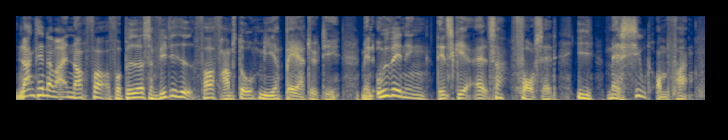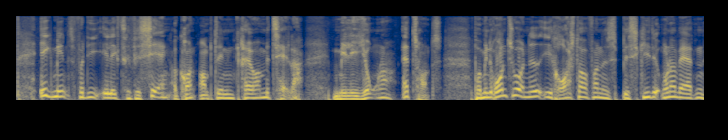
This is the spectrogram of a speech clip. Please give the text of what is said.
Langt hen ad vejen nok for at få bedre samvittighed for at fremstå mere bæredygtige. Men udvindingen, den sker altså fortsat i massivt omfang. Ikke mindst fordi elektrificering og grøn omstilling kræver metaller millioner af tons. På min rundtur ned i råstoffernes beskidte underverden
